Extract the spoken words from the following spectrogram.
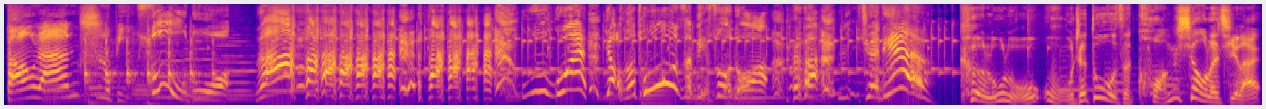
当然是比速度啊！哈哈哈哈哈哈！乌龟要和兔子比速度，你确定？克鲁鲁捂着肚子狂笑了起来。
